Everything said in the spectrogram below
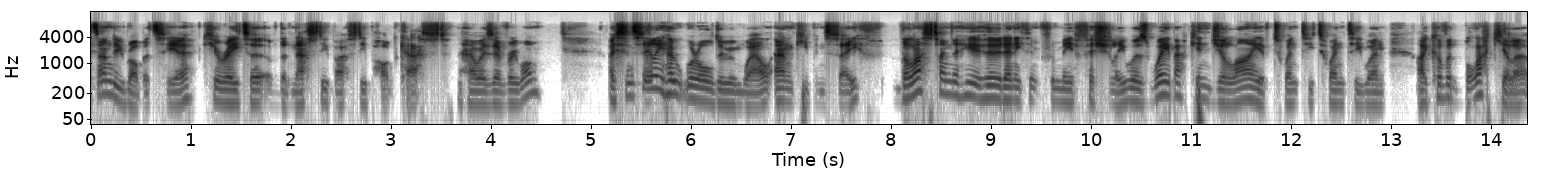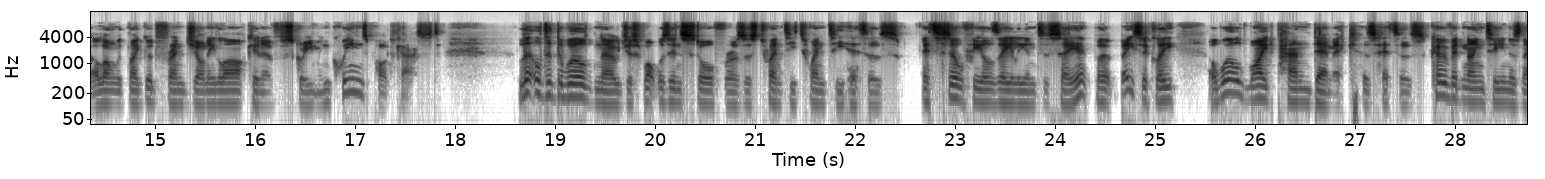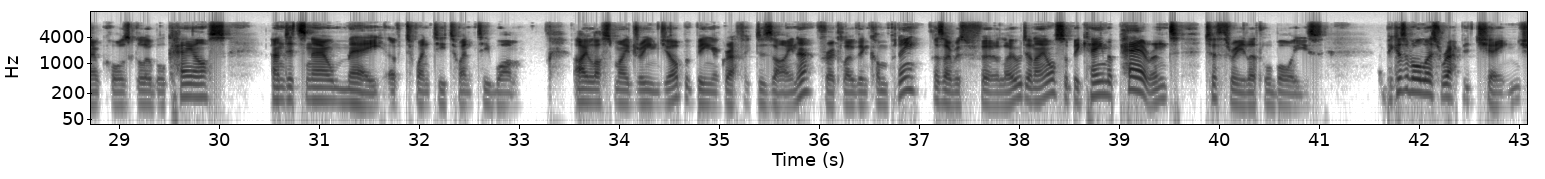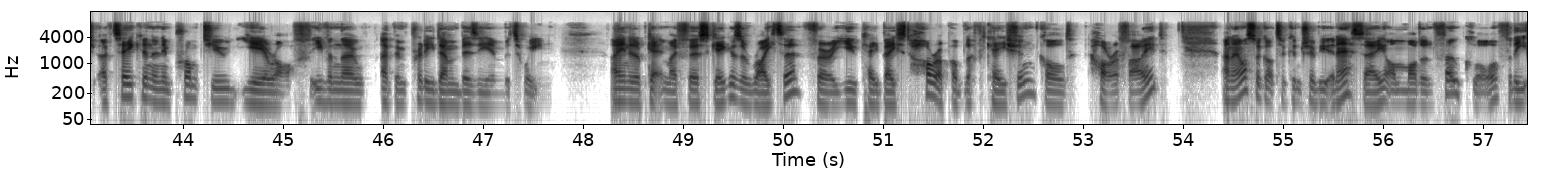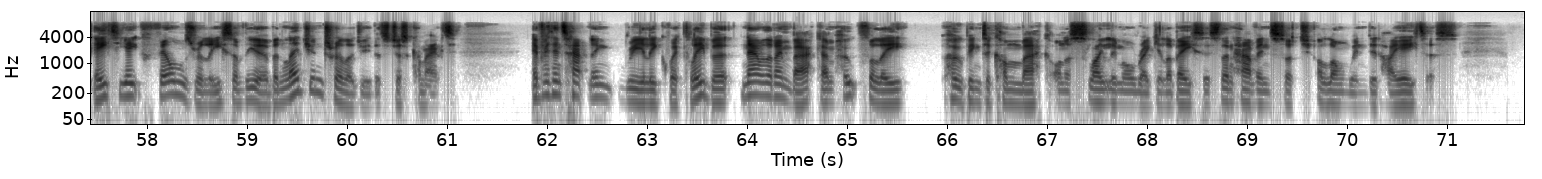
It's Andy Roberts here, curator of the Nasty Pasty podcast. How is everyone? I sincerely hope we're all doing well and keeping safe. The last time that you heard anything from me officially was way back in July of 2020 when I covered Blackula along with my good friend Johnny Larkin of Screaming Queens podcast. Little did the world know just what was in store for us as 2020 hit us. It still feels alien to say it, but basically, a worldwide pandemic has hit us. COVID 19 has now caused global chaos, and it's now May of 2021. I lost my dream job of being a graphic designer for a clothing company as I was furloughed, and I also became a parent to three little boys. Because of all this rapid change, I've taken an impromptu year off, even though I've been pretty damn busy in between. I ended up getting my first gig as a writer for a UK based horror publication called Horrified. And I also got to contribute an essay on modern folklore for the 88 films release of the Urban Legend trilogy that's just come out. Everything's happening really quickly, but now that I'm back, I'm hopefully hoping to come back on a slightly more regular basis than having such a long winded hiatus.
